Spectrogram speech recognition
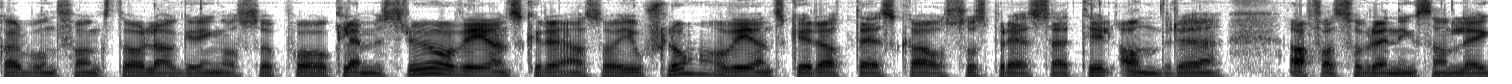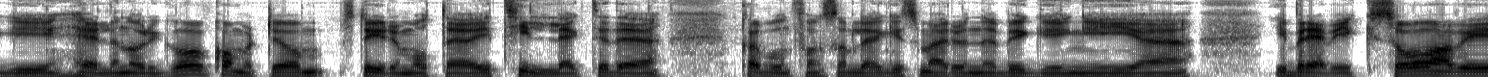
karbonfangst og -lagring også på Klemetsrud og vi ønsker, altså i Oslo. Og vi ønsker at det skal også spre seg til andre avfallsforbrenningsanlegg i hele Norge, og kommer til å styre mot det, i tillegg til det karbonfangstanlegget som er under bygging i, i Brevik. Så har vi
